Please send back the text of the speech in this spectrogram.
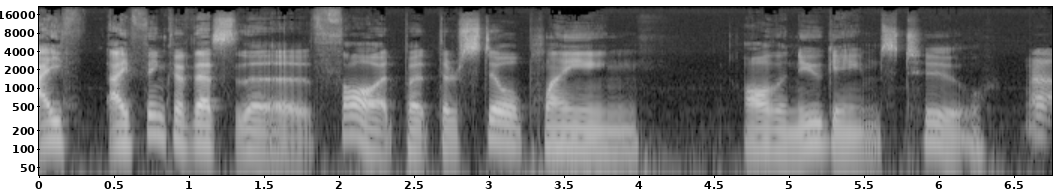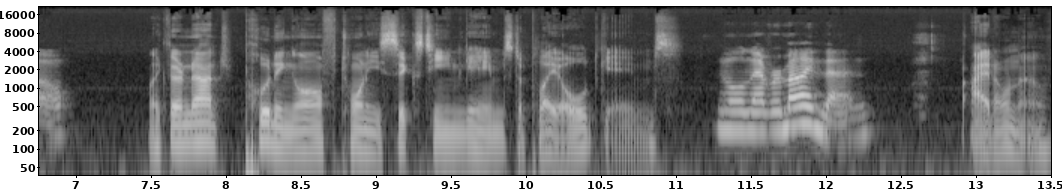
I I think that that's the thought, but they're still playing all the new games too. Oh. Like they're not putting off 2016 games to play old games. Well, never mind then. I don't know.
